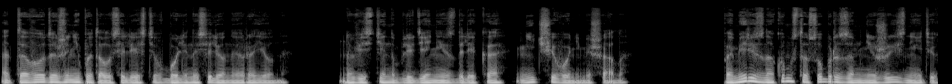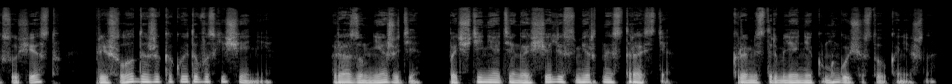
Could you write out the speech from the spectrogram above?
Оттого даже не пытался лезть в более населенные районы. Но вести наблюдение издалека ничего не мешало. По мере знакомства с образом нежизни этих существ пришло даже какое-то восхищение. Разум нежити почти не отягощали смертные страсти, кроме стремления к могуществу, конечно.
